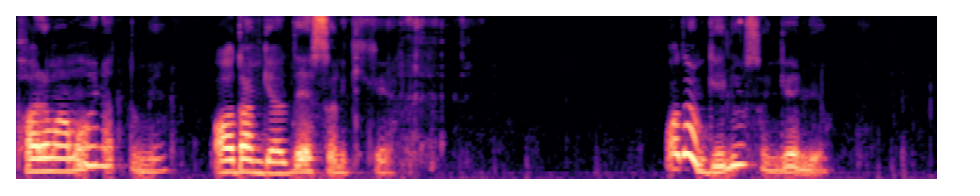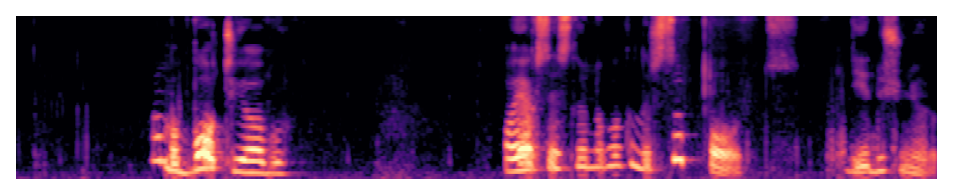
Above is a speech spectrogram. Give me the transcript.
parmağımı oynattım ya. Adam geldi Esan 2 kere. Adam geliyorsan geliyor. Ama bot ya bu. Ayak seslerine bakılırsa bot diye düşünüyorum.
